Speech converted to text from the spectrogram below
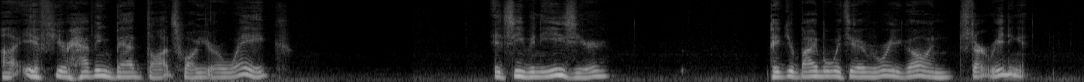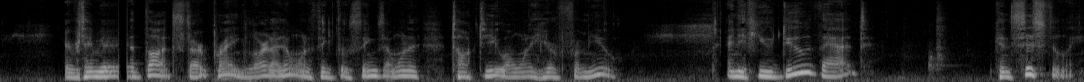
Uh, if you're having bad thoughts while you're awake, it's even easier. Take your Bible with you everywhere you go and start reading it. Every time you have thoughts, start praying. Lord, I don't want to think those things. I want to talk to you. I want to hear from you. And if you do that consistently,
